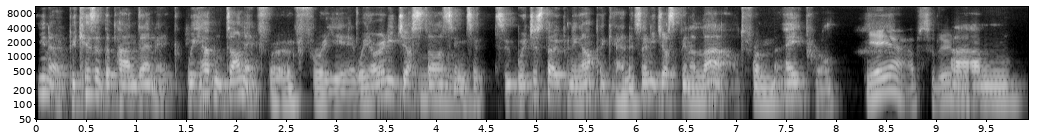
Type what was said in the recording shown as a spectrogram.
you know, because of the pandemic, we haven't done it for for a year. We are only just starting mm. to, to, We're just opening up again. It's only just been allowed from April. Yeah, yeah, absolutely. Um,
